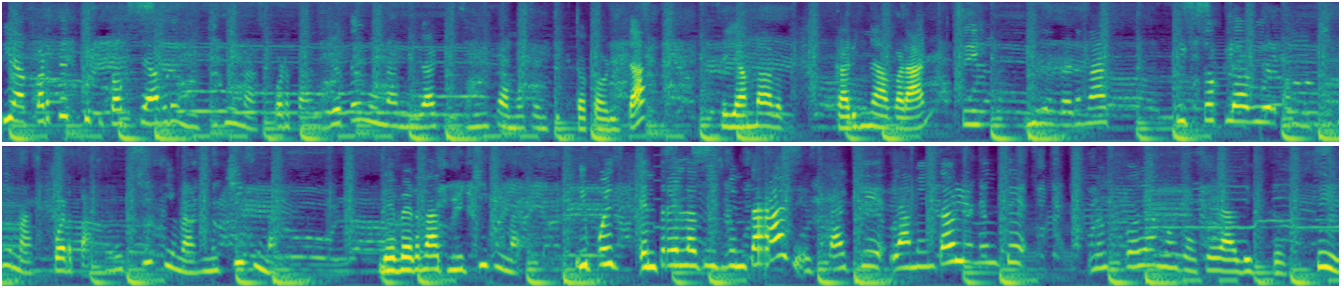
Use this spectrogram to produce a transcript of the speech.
Sí, aparte TikTok te abre muchísimas puertas. Yo tengo una amiga que es muy famosa en TikTok ahorita, se llama Karina Brand. Sí. Y de verdad, TikTok le ha abierto muchísimas puertas, muchísimas, muchísimas. De verdad, muchísimas. Y pues entre las desventajas está que lamentablemente nos podemos hacer adictos. Sí,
